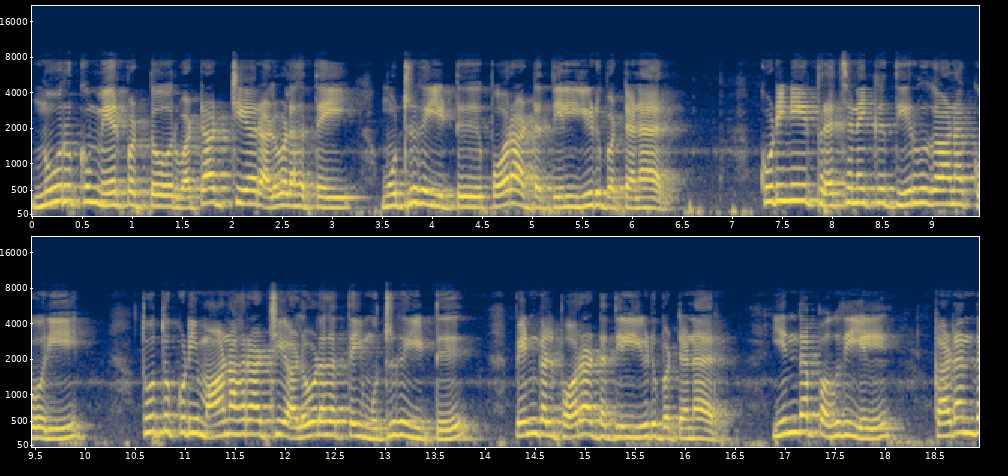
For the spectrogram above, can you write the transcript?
நூறுக்கும் மேற்பட்டோர் வட்டாட்சியர் அலுவலகத்தை முற்றுகையிட்டு போராட்டத்தில் ஈடுபட்டனர். குடிநீர் பிரச்சினைக்கு தீர்வு காண கோரி தூத்துக்குடி மாநகராட்சி அலுவலகத்தை முற்றுகையிட்டு பெண்கள் போராட்டத்தில் ஈடுபட்டனர். இந்த பகுதியில் கடந்த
